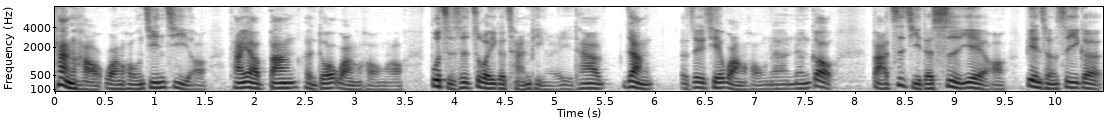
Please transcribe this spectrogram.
看好网红经济哦，他要帮很多网红哦，不只是做一个产品而已，他要让呃这些网红呢能够把自己的事业哦变成是一个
